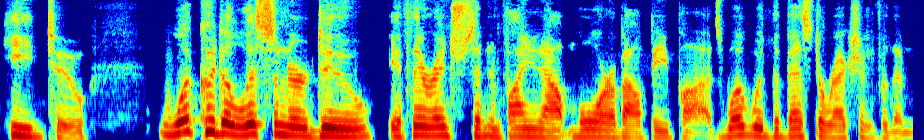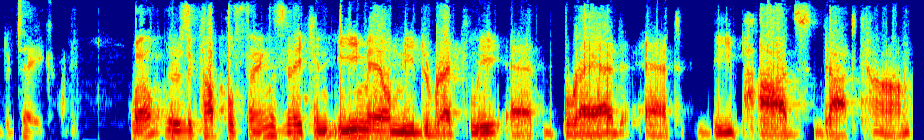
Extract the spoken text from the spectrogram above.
heed to. What could a listener do if they're interested in finding out more about BeePods? What would the best direction for them to take? Well, there's a couple things. They can email me directly at brad at beepods.com.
